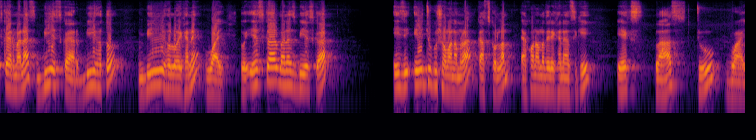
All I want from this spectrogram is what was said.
square minus b square b হতো বি হলো এখানে ওয়াই তো a square minus b square এই যে এইটুকু সমান আমরা কাজ করলাম। এখন আমাদের এখানে আছে কি? এক্স প্লাস টু ওয়াই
